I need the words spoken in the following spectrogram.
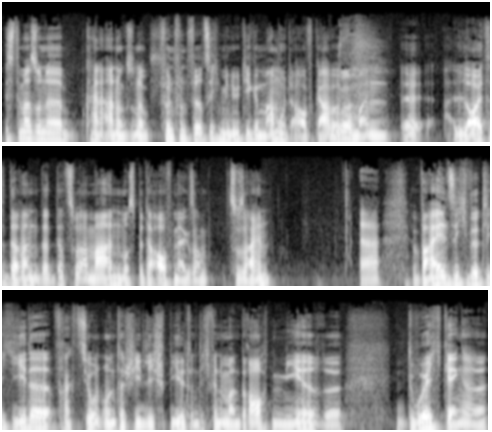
ist immer so eine, keine Ahnung, so eine 45-minütige Mammutaufgabe, wo Uff. man äh, Leute daran dazu ermahnen muss, bitte aufmerksam zu sein äh, weil sich wirklich jede Fraktion unterschiedlich spielt und ich finde, man braucht mehrere Durchgänge,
